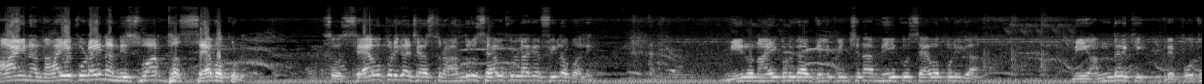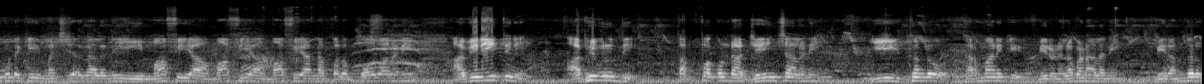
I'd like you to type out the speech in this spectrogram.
ఆయన నాయకుడైన నిస్వార్థ సేవకుడు. సో సేవకుడిగా చేస్తున్నారు అందరూ సేవకుడిలాగే ఫీల్ అవ్వాలి. మీరు నాయకుడిగా గెలిపించిన మీకు సేవకుడిగా మీ అందరికీ రేపు పోతుకుంటకి మంచి జరగాలని ఈ మాఫియా మాఫియా మాఫియా అన్న పదం పోవాలని అవినీతిని అభివృద్ధి తప్పకుండా జయించాలని ఈ యుద్ధంలో ధర్మానికి మీరు నిలబడాలని మీరందరూ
